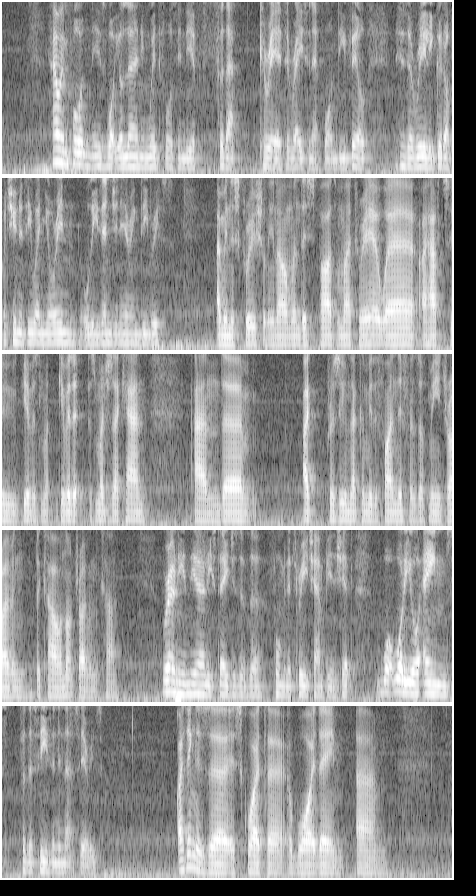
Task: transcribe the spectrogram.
How important is what you're learning with Force India for that career to race in F1? Do you feel this is a really good opportunity when you're in all these engineering debriefs? I mean, it's crucial. You know, I'm in this part of my career where I have to give as mu- give it as much as I can, and um, I presume that can be the fine difference of me driving the car or not driving the car we're only in the early stages of the Formula Three Championship. What what are your aims for the season in that series? I think it's uh, it's quite a, a wide aim. Um,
